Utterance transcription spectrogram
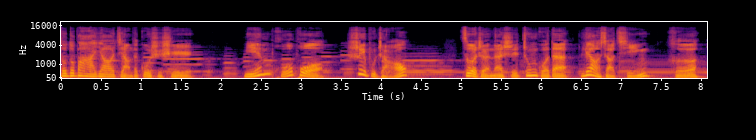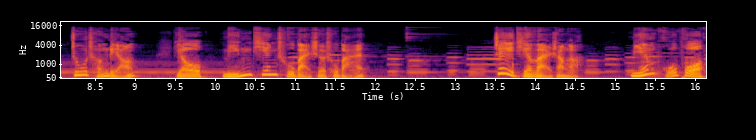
豆豆爸要讲的故事是《棉婆婆睡不着》，作者呢是中国的廖小晴和朱成良，由明天出版社出版。这天晚上啊，棉婆婆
